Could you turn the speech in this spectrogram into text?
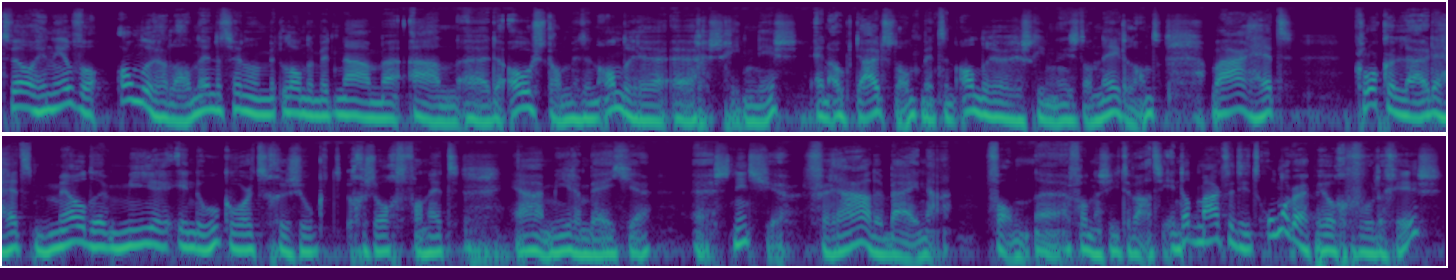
Terwijl in heel veel andere landen, en dat zijn dan landen met name aan uh, de oostkant met een andere uh, geschiedenis, en ook Duitsland met een andere geschiedenis dan Nederland, waar het klokkenluiden, het melden meer in de hoek wordt gezocht van het ja, meer een beetje snitje, verraden bijna van, uh, van de situatie. En dat maakt dat dit onderwerp heel gevoelig is.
